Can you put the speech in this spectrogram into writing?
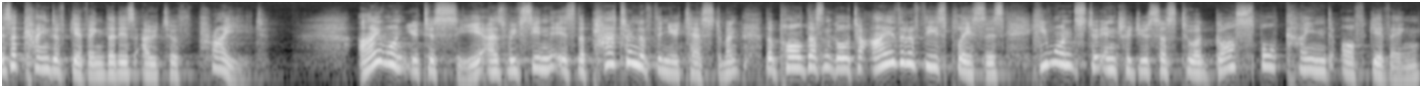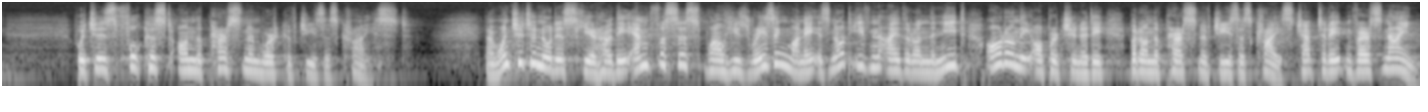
is a kind of giving that is out of pride. I want you to see, as we've seen is the pattern of the New Testament, that Paul doesn't go to either of these places. He wants to introduce us to a gospel kind of giving, which is focused on the person and work of Jesus Christ. Now, I want you to notice here how the emphasis while he's raising money is not even either on the need or on the opportunity, but on the person of Jesus Christ. Chapter 8 and verse 9.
